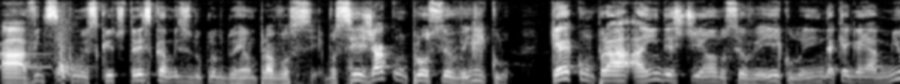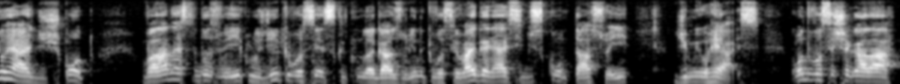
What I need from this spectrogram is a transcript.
a 25 mil inscritos, três camisas do Clube do Remo para você. Você já comprou o seu veículo? Quer comprar ainda este ano o seu veículo e ainda quer ganhar mil reais de desconto? Vá lá nessa dos veículos, diga que você é inscrito no Legal Gasolina, que você vai ganhar esse descontaço aí de mil reais. Quando você chegar lá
